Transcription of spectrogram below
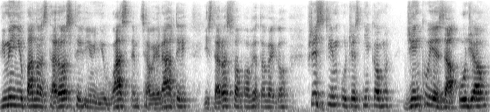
W imieniu Pana Starosty, w imieniu własnym, całej Rady i Starostwa Powiatowego, wszystkim uczestnikom dziękuję za udział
